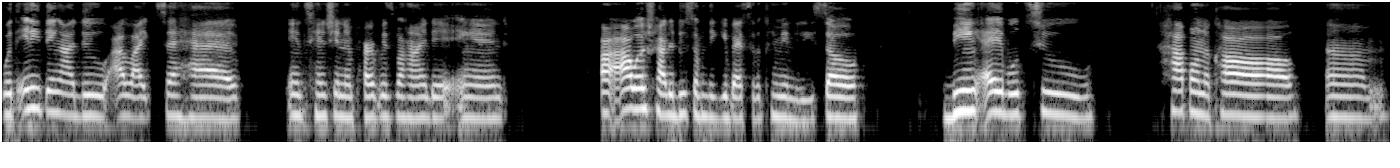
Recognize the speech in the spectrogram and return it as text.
with anything i do i like to have intention and purpose behind it. And i always try to do something to give back to the community. So being able to hop on a call um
